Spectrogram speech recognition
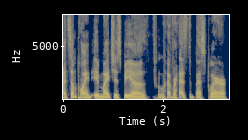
at some point it might just be uh, a whoever has the best player,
